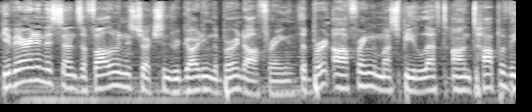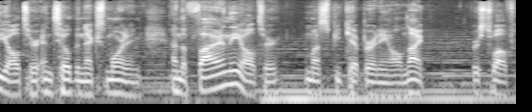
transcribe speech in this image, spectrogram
Give aaron and his sons the following instructions regarding the burnt offering. The burnt offering must be left on top of the altar until the next morning and the fire in the altar must be kept burning all night. Verse 12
